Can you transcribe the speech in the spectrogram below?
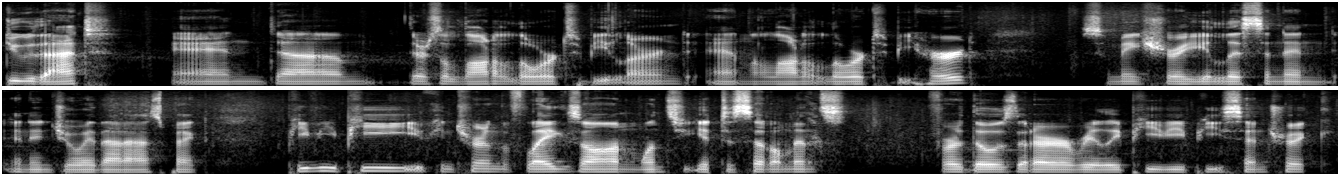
do that, and um, there's a lot of lore to be learned and a lot of lore to be heard. So make sure you listen and, and enjoy that aspect. PvP, you can turn the flags on once you get to settlements. For those that are really PvP centric,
